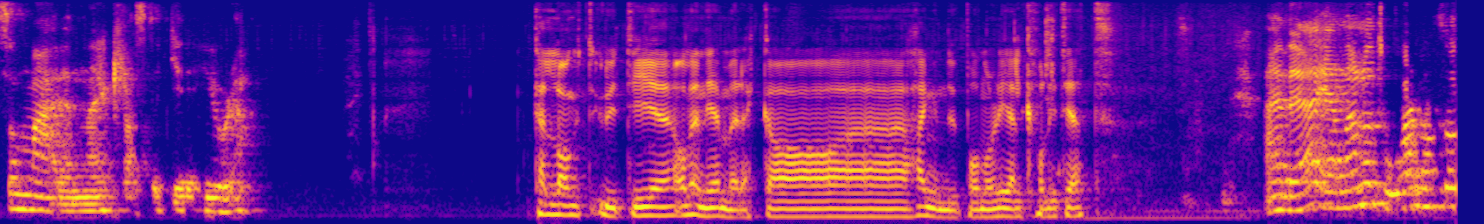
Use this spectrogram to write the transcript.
Som er en klassiker i jula. Hvor langt ut i alene hjemme-rekka eh, henger du på når det gjelder kvalitet? Nei, Det er eneren og toeren, og så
